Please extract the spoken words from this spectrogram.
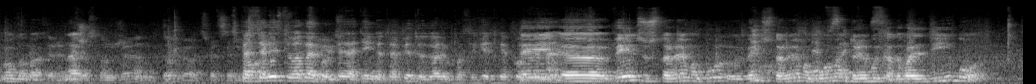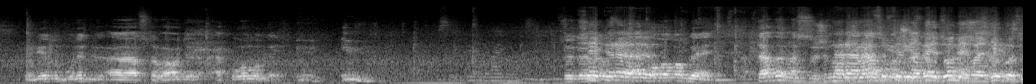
nu dabar, neaišku. Specialistai labai kompetentingi, tarp kitų galiu pasakyti kaip Tai e, vien susitarimo būmen turi būti, kad valdybų turėtų būti e, atstovauti ekologai. Šiaip yra- ekologai. Tada mes sužinome. Rasus ir labai įdomiai valdybos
